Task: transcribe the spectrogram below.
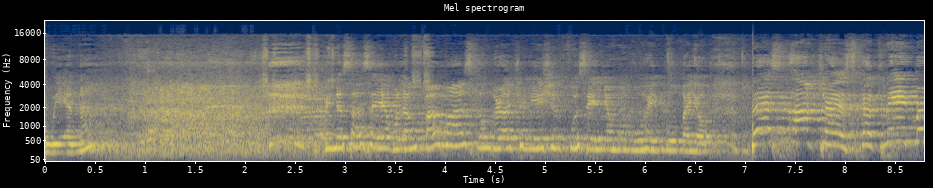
Uwian na? Pinasasaya ko lang, Pamas. Congratulations po sa inyo. Mabuhay po kayo. Best Actress, Catherine Bernardo!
